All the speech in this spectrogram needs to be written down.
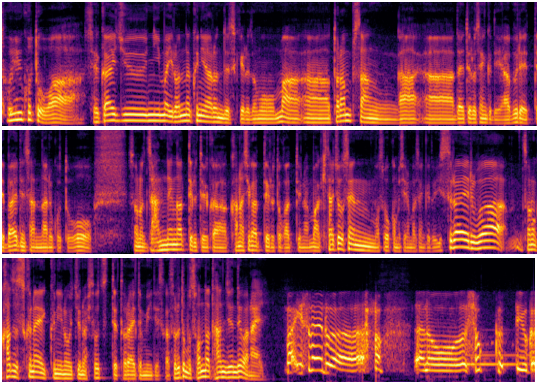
ということは、世界中にまあいろんな国あるんですけれども、まあ、トランプさんが大統領選挙で敗れて、バイデンさんになることを、その残念がってるというか、悲しがってるとかっていうのは、まあ、北朝鮮もそうかもしれませんけど、イスラエルはその数少ない国のうちの一つって捉えてもいいですか、それともそんな単純ではない？まあ、イスラエルはあのショックっていうか、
